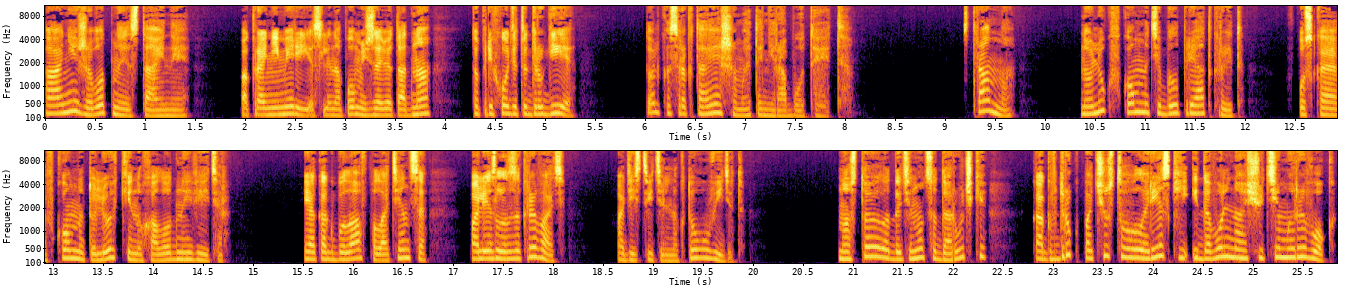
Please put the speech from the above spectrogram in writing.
а они — животные стайные. По крайней мере, если на помощь зовет одна, то приходят и другие. Только с Рактаэшем это не работает. Странно, но люк в комнате был приоткрыт, впуская в комнату легкий, но холодный ветер. Я, как была в полотенце, полезла закрывать, а действительно, кто увидит? Но стоило дотянуться до ручки — как вдруг почувствовала резкий и довольно ощутимый рывок,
